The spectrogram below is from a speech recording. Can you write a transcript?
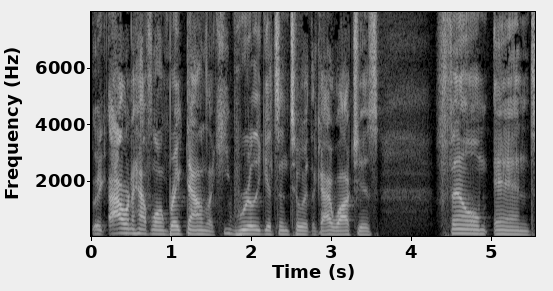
like hour and a half long breakdowns. Like he really gets into it. The guy watches film and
